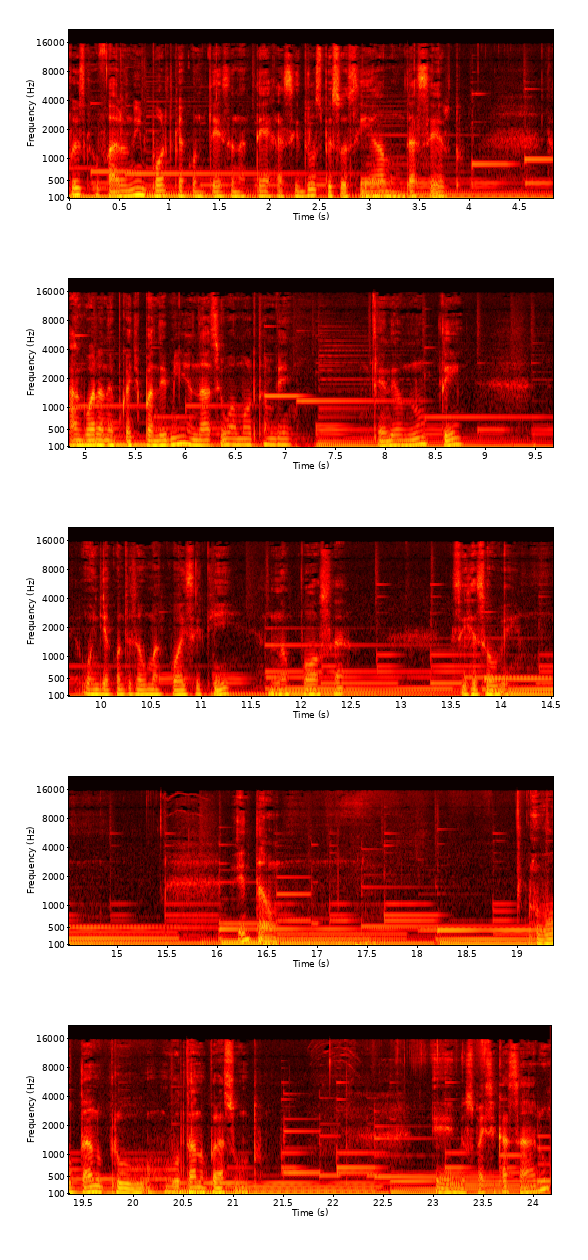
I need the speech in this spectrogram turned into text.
Por isso que eu falo, não importa o que aconteça na Terra, se duas pessoas se amam, dá certo. Agora na época de pandemia nasce o amor também. Entendeu? Não tem onde aconteça alguma coisa que não possa se resolver. Então, voltando pro voltando assunto, é, meus pais se casaram,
